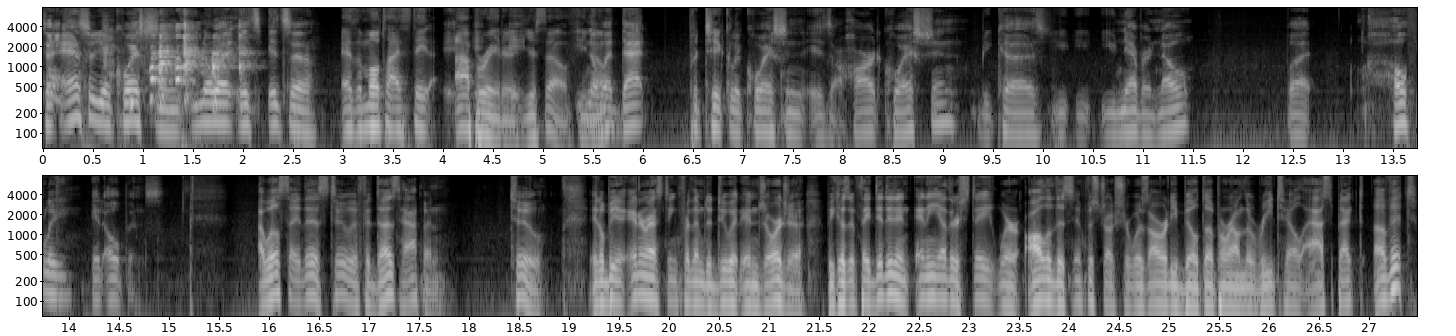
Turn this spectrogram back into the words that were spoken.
To answer your question, you know what? It's it's a as a multi-state operator yourself, you, you know what that particular question is a hard question because you, you you never know, but hopefully it opens. I will say this too: if it does happen, too, it'll be interesting for them to do it in Georgia because if they did it in any other state where all of this infrastructure was already built up around the retail aspect of it,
